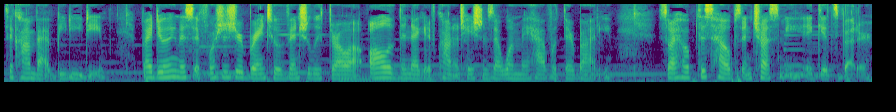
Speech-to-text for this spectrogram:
to combat BDD. By doing this, it forces your brain to eventually throw out all of the negative connotations that one may have with their body. So I hope this helps, and trust me, it gets better.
